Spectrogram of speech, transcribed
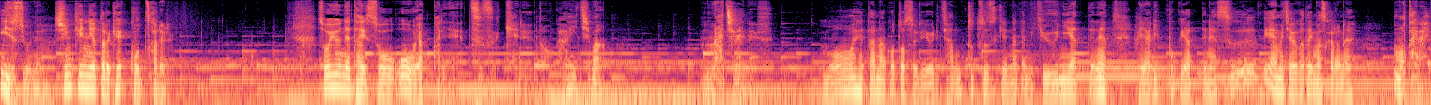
いいですよね。真剣にやったら結構疲れる。そういうね体操をやっぱりね続けるのが一番。間違いないです。もう下手なことするよりちゃんと続けなんかね急にやってね流行りっぽくやってねすーぐやめちゃう方いますからね。もったいない。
